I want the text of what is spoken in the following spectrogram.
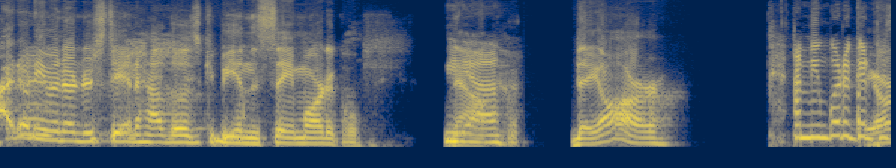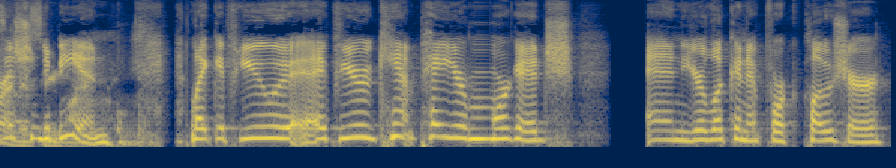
I don't even understand how those could be in the same article. Now, yeah. They are. I mean, what a good position to be in. Like if you if you can't pay your mortgage and you're looking at foreclosure,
